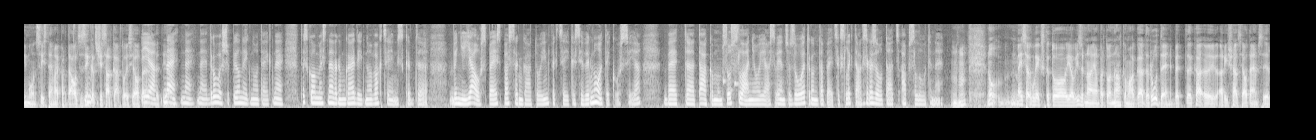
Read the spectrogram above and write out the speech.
imūnsistēmai par daudz? Es zinu, ka šis atkārtojas jautājums. Jā, bet, nē, nē, nē, droši, pilnīgi noteikti nē. Tas, ko mēs nevaram gaidīt no vakcīnas, kad uh, viņi jau spēs pasargāt to infekciju, kas jau ir notikusi, ja? bet uh, tā, ka mums uzslāņojās viens uz otru un tāpēc ir sliktāks rezultāts, absolūti nē. Mm -hmm. nu, mēs jau liekas, ka to jau izrunājām par to nākamā gada rudeni, bet eh, kā, arī šāds jautājums ir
